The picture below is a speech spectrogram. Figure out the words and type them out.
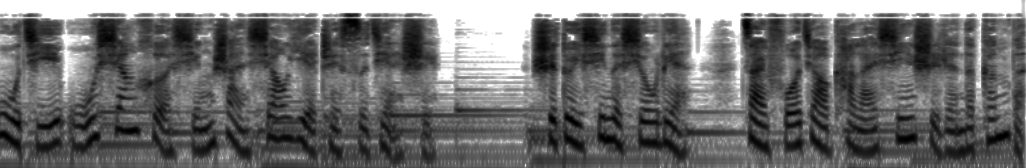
悟极无相贺行善消业这四件事，是对心的修炼。在佛教看来，心是人的根本。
